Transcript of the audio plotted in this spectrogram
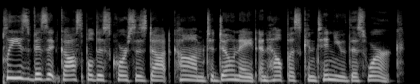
Please visit gospeldiscourses.com to donate and help us continue this work.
